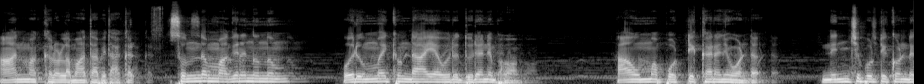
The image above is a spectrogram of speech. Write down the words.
ആൺമക്കളുള്ള മാതാപിതാക്കൾ. സ്വന്തം മകനിൽ നിന്നും ഒരു ഉമ്മയ്ക്കുണ്ടായ ഒരു ദുരനുഭവം. ആ ഉമ്മ പൊട്ടിക്കരഞ്ഞുകൊണ്ട് നെഞ്ചു പൊട്ടിക്കൊണ്ട്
